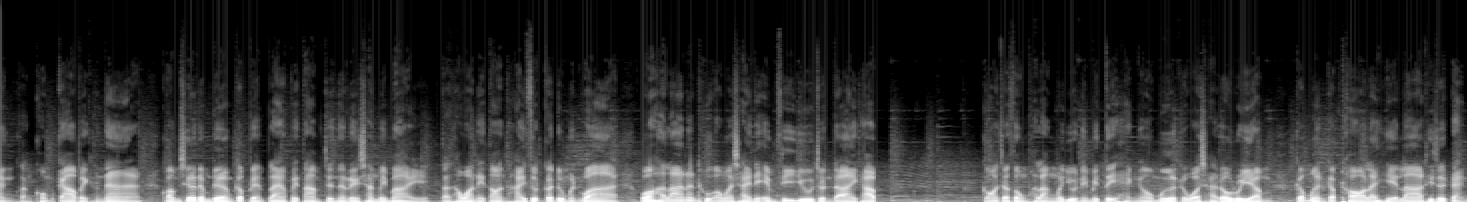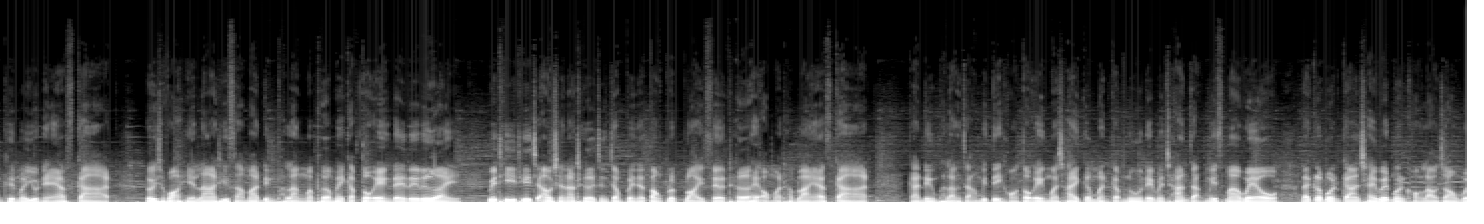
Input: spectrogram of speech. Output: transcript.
ง สังคมก้าวไปข้างหน้า ความเชื่อเดิมๆก็เปลี่ยนแปลงไปตามเจเนอเรชันใหม่ๆ แต่ถ้าว่าในตอนท้ายสุดก็ดูเหมือนว่าวาฮาร่านั้นถูกเอามาใช้ใน MCU จนได้ครับ ก่อนจะทรงพลังเมื่ออยู่ในมิติแห่งเงามืดหรือว่า Shadow Realm ก็เหมือนกับทอและเฮล่าที่จะแกร่งขึ้นมาอยู่ในแอสการ์ดโดยเฉพาะเฮล่าที่สามารถดึงพลังมาเพิ่มให้กับตัวเองได้เรื่อยๆ วิธีที่จะเอาชนะเธอจึงจำเป็นจะต้องปลดปล่อยเซอร์เทอร์ให้ออกมาทำลายแอสการ์ดการดึงพลังจากมิติของตัวเองมาใช้ก็เหมือนกับนูเดเมนชันจากมิสมาเวลและกระบวนการใช้เวทมนต์ของเหล่าจอมเว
